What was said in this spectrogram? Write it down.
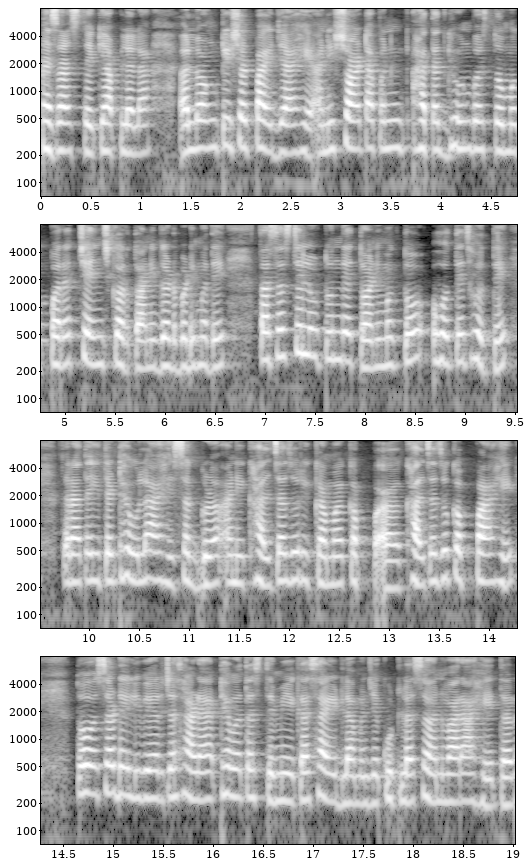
असं असते की आपल्याला लाँग टी शर्ट पाहिजे आहे आणि शॉर्ट आपण हातात घेऊन बसतो मग परत चेंज करतो आणि गडबडीमध्ये तसंच ते लोटून देतो आणि मग तो होतेच होते. तर आता इथे ठेवलं आहे सगळं आणि खालचा जो रिकामा कप्पा खालचा जो कप्पा आहे तो असं डेलीवेअरच्या साड्या ठेवत असते मी एका साईडला म्हणजे कुठला सणवार आहे तर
